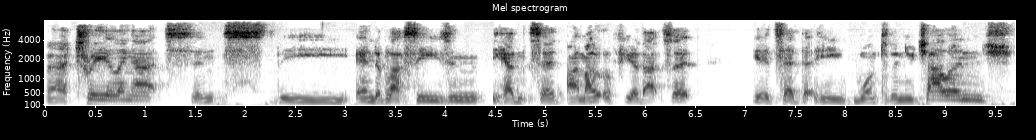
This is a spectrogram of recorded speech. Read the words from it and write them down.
uh, trailing at since the end of last season. He hadn't said, I'm out of here, that's it. He had said that he wanted a new challenge.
